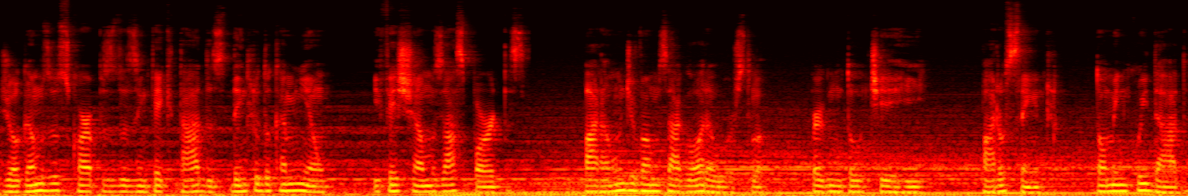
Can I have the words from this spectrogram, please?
Jogamos os corpos dos infectados dentro do caminhão e fechamos as portas. Para onde vamos agora, Úrsula? perguntou Thierry. Para o centro. Tomem cuidado,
